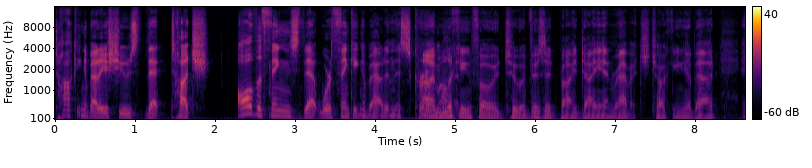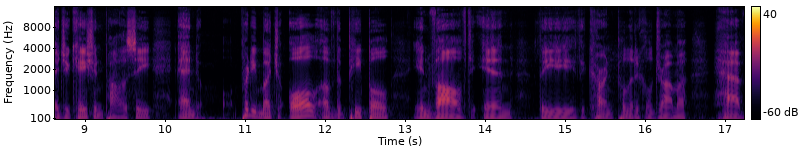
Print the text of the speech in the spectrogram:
talking about issues that touch all the things that we're thinking about in this current I'm moment. looking forward to a visit by Diane Ravitch talking about education policy and pretty much all of the people involved in the the current political drama have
